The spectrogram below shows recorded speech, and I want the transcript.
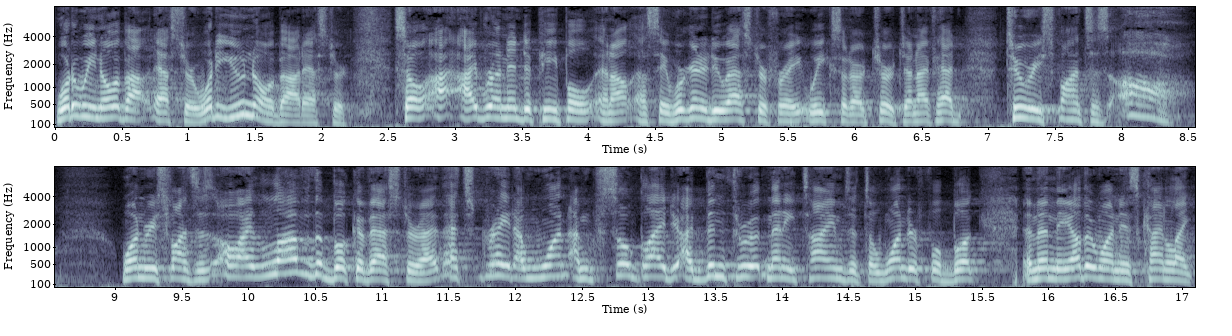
what do we know about Esther? What do you know about Esther? So, I, have run into people and I'll, I'll say, We're going to do Esther for eight weeks at our church. And I've had two responses. Oh, one response is, Oh, I love the book of Esther. That's great. I'm, one, I'm so glad you, I've been through it many times. It's a wonderful book. And then the other one is kind of like,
